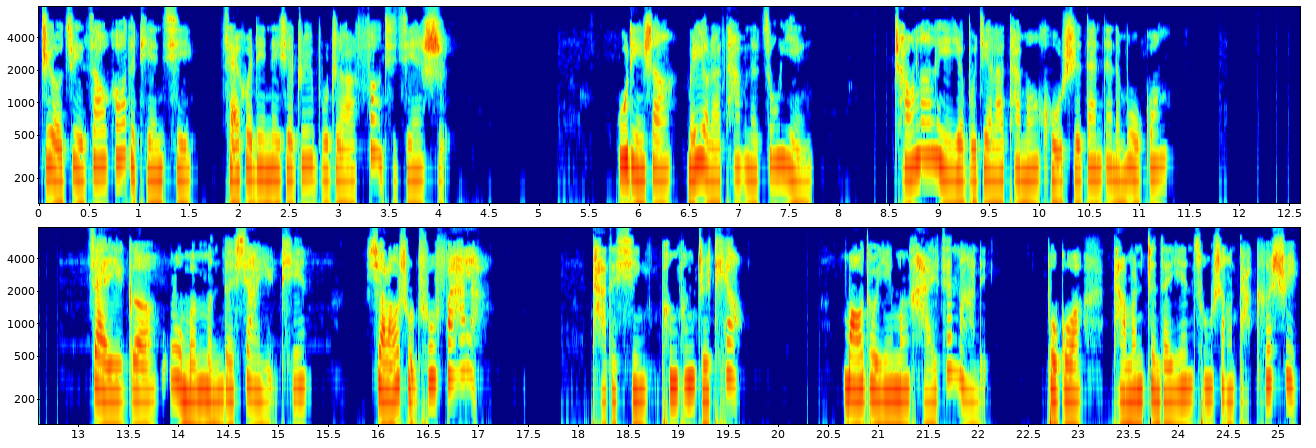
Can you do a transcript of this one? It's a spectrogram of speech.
只有最糟糕的天气才会令那些追捕者放弃监视。屋顶上没有了他们的踪影，长廊里也不见了他们虎视眈眈的目光。在一个雾蒙蒙的下雨天，小老鼠出发了，他的心砰砰直跳。猫头鹰们还在那里。不过，他们正在烟囱上打瞌睡。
